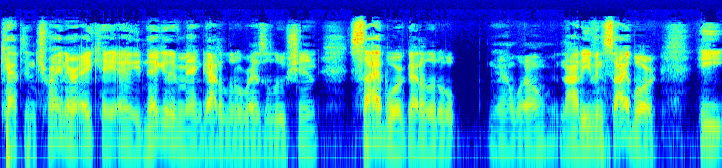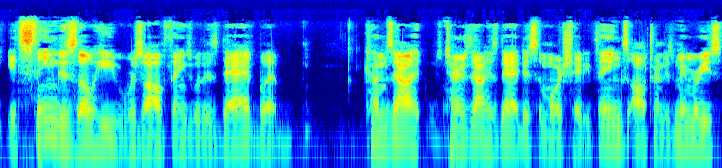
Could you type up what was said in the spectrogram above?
captain Trainor aka negative man got a little resolution. Cyborg got a little yeah well not even cyborg he it seemed as though he resolved things with his dad but comes out turns out his dad did some more shady things altering his memories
